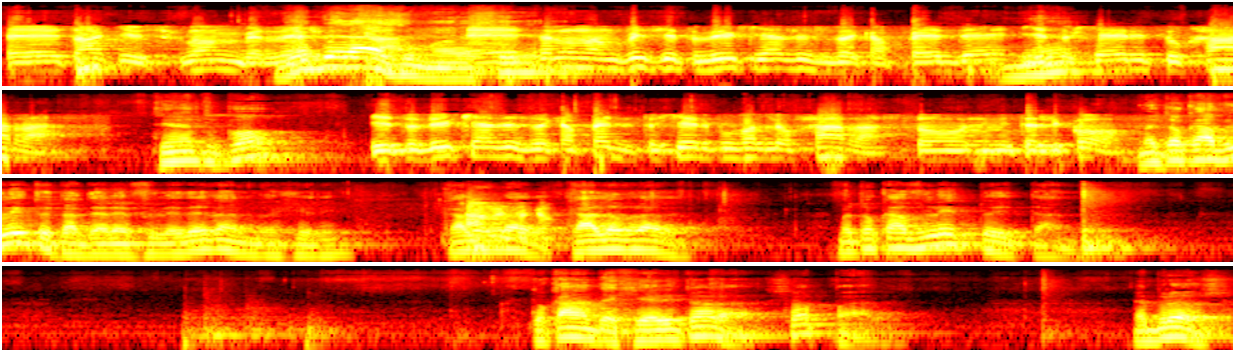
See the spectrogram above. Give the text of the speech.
Ε, Τάκη, συγγνώμη, μπερδεύτηκα. Δεν πειράζει, μωρέ. Ε, θέλω να μου πεις για το 2015 Ναι. για το χέρι του Χάρα. Τι να του πω; Για το 2015 το χέρι που βάλε ο Χάρα στον ημιτελικό. Με το καβλί του ήταν ρε φίλε, δεν ήταν με το χέρι. Καλό Α, με το βράδυ. κα- Καλό βράδυ. Με το καβλί του ήταν. Το κάνατε χέρι τώρα; Σοπα. ρε. Εμπρός.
